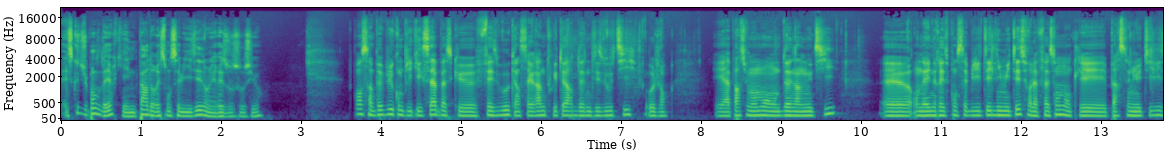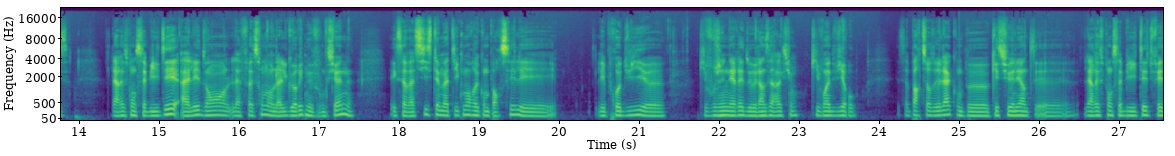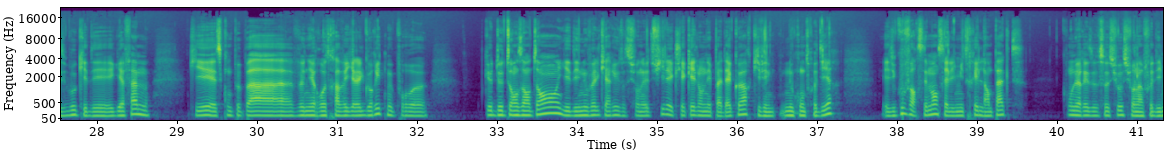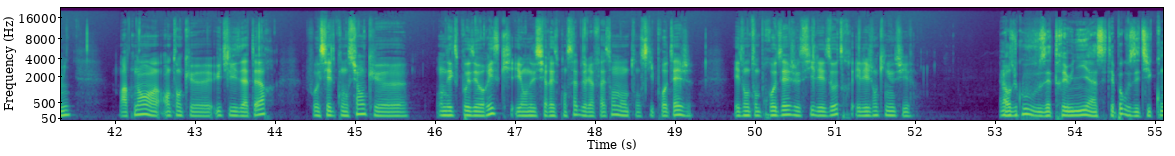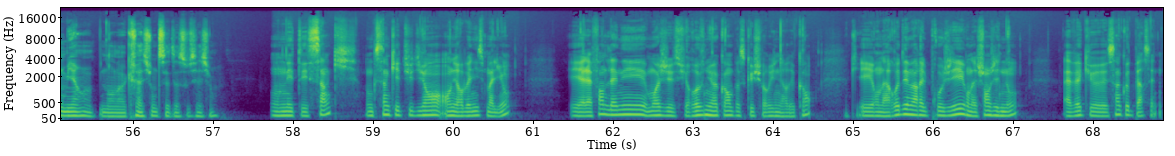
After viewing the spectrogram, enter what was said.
Est-ce que tu penses d'ailleurs qu'il y a une part de responsabilité dans les réseaux sociaux? Pense un peu plus compliqué que ça parce que Facebook, Instagram, Twitter donnent des outils aux gens. Et à partir du moment où on donne un outil, euh, on a une responsabilité limitée sur la façon dont les personnes l'utilisent. La responsabilité, elle est dans la façon dont l'algorithme fonctionne et que ça va systématiquement récompenser les, les produits euh, qui vont générer de l'interaction, qui vont être viraux. C'est à partir de là qu'on peut questionner euh, la responsabilité de Facebook et des GAFAM, qui est est-ce qu'on peut pas venir retravailler l'algorithme pour que de temps en temps, il y ait des nouvelles qui arrivent sur notre fil avec lesquelles on n'est pas d'accord, qui viennent nous contredire. Et du coup, forcément, ça limiterait l'impact qu'ont les réseaux sociaux sur l'infodémie. Maintenant, euh, en tant qu'utilisateur, il faut aussi être conscient que on est exposé au risque et on est aussi responsable de la façon dont on s'y protège et dont on protège aussi les autres et les gens qui nous suivent. Alors du coup, vous vous êtes réunis à cette époque, vous étiez combien dans la création de cette association? On était cinq, donc cinq étudiants en urbanisme à Lyon. Et à la fin de l'année, moi, je suis revenu à Caen parce que je suis originaire de Caen. Et on a redémarré le projet, on a changé de nom avec euh, cinq autres personnes.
